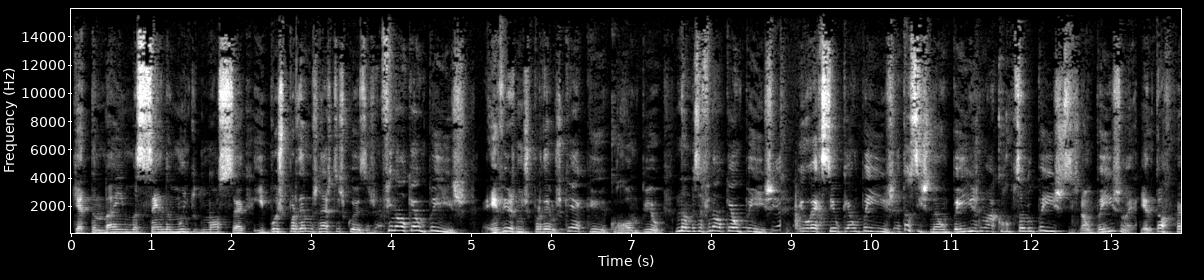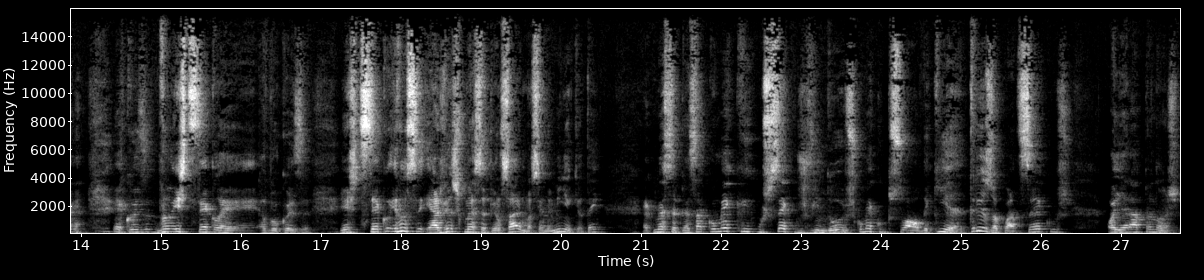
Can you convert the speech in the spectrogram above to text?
Que é também uma cena muito do nosso século. E depois perdemos nestas coisas. Afinal, que é um país? Em vez de nos perdermos, quem é que corrompeu? Não, mas afinal, o que é um país? Eu é que sei o que é um país. Então, se isto não é um país, não há corrupção no país. Se isto não é um país, não é? E então, é coisa. Este século é, é uma coisa. Este século, eu não sei, às vezes começo a pensar, uma cena minha que eu tenho, eu começo a pensar como é que os séculos vindouros, como é que o pessoal daqui a 3 ou 4 séculos olhará para nós.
